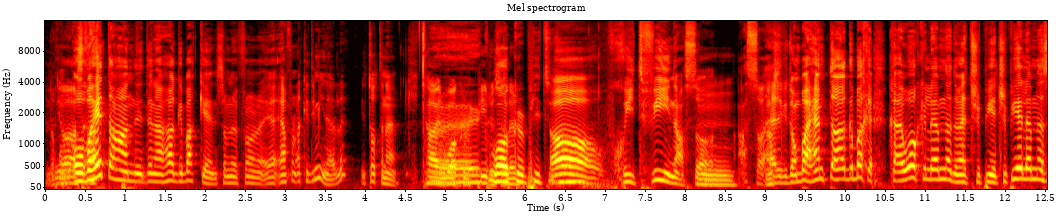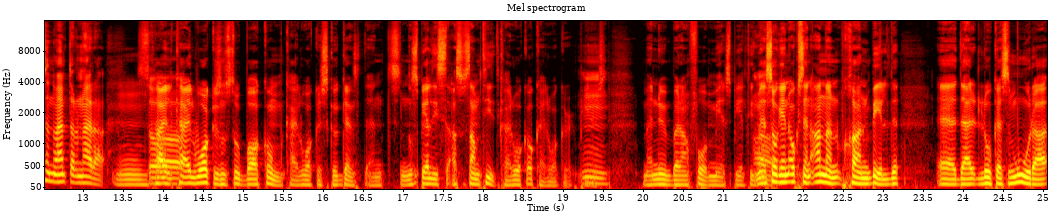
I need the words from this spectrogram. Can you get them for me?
De kommer... Ja, alltså- och vad heter han, den här högerbacken, som är från, är han från akademin eller? I Tottenham? Kyle Walker Eh, Peters Walker? Peters. Åh, skitfin alltså! Mm. Alltså herregud, de bara hämtar högerbacken! Kyle Walker lämnade, de här Trippier, Trippier lämnade, sen de hämtar den här. Mm. Så- Kyle, Kyle Walker som stod bakom Kyle Walkers skuggan, den- de spelade alltså, samtidigt, Kyle Walker och Kyle Walker Peters. Mm. Men nu börjar han få mer speltid. Men Ja. jag såg en, också en annan skön bild eh, där Lucas Moura,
